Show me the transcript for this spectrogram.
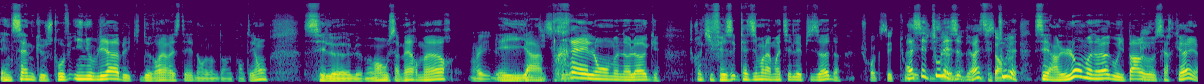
Il y a une scène que je trouve inoubliable et qui devrait rester dans, dans le Panthéon. C'est le, le moment où sa mère meurt Oui, le- et il y a un discours. très long monologue. Je crois qu'il fait quasiment la moitié de l'épisode. Je crois que c'est tout. Ah, c'est tous ouais, c'est les, c'est un long monologue où il parle au cercueil,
